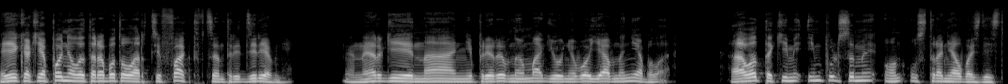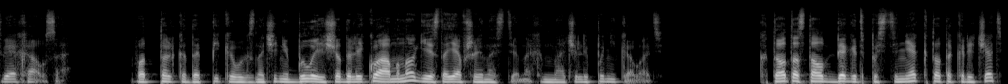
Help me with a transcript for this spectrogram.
И, как я понял, это работал артефакт в центре деревни. Энергии на непрерывную магию у него явно не было. А вот такими импульсами он устранял воздействие хаоса. Вот только до пиковых значений было еще далеко, а многие, стоявшие на стенах, начали паниковать. Кто-то стал бегать по стене, кто-то кричать,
